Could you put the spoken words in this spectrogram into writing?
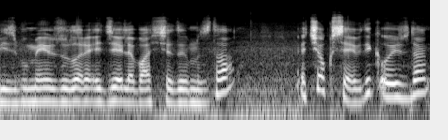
biz bu mevzulara Ece ile başladığımızda e çok sevdik. O yüzden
